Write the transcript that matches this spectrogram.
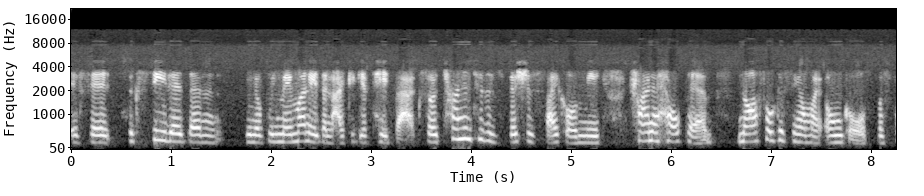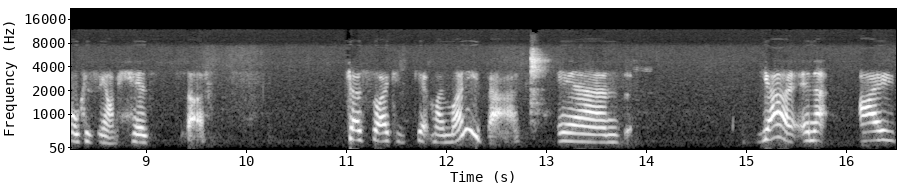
if it succeeded, then, you know, if we made money, then I could get paid back. So it turned into this vicious cycle of me trying to help him, not focusing on my own goals, but focusing on his stuff. Just so I could get my money back. And yeah, and I, I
